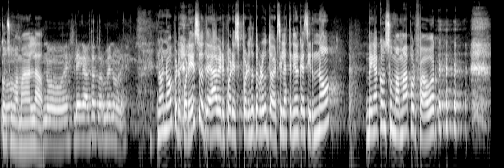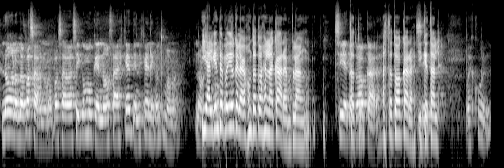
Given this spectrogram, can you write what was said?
Con No, su mamá al lado. No es legal tatuar menores. No, no, pero por eso, te- a ver, por eso, por eso te pregunto, a ver si le has tenido que decir, no, venga con su mamá, por favor. No, no me ha pasado, no me ha pasado así como que no, ¿sabes qué? Tienes que venir con tu mamá. No, ¿Y alguien te ha pedido que le hagas un tatuaje en la cara, en plan... Sí, he tatuado tatu- cara. ¿Has tatuado cara? ¿Y Sí. qué tal? Pues cool.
